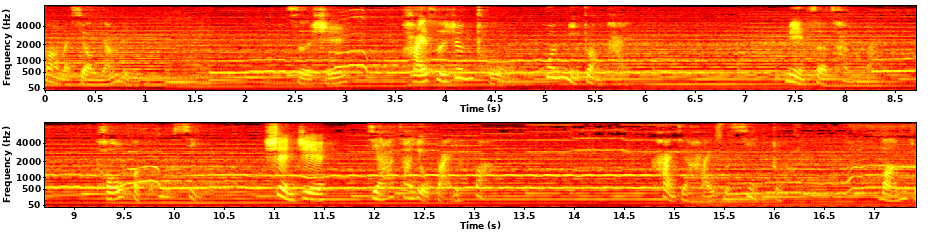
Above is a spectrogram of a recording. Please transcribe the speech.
望了小杨林。此时，孩子仍处昏迷状态，面色苍白，头发枯细，甚至夹杂有白发。看见孩子现状，网友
